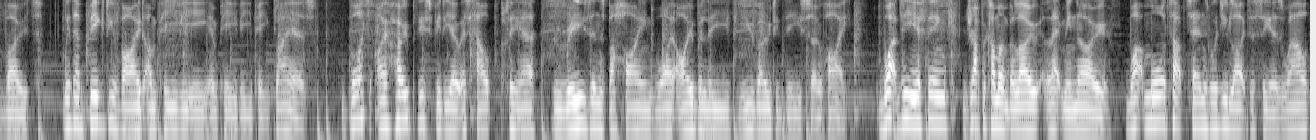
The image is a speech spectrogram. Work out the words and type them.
vote with a big divide on PvE and PvP players. But I hope this video has helped clear the reasons behind why I believe you voted these so high. What do you think? Drop a comment below, let me know. What more top 10s would you like to see as well?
